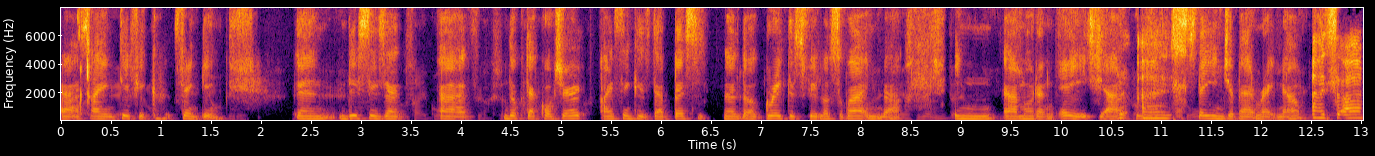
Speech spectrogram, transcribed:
uh, scientific thinking. And this is a uh, Dr. Coccia. I think is the best, uh, the greatest philosopher in the in uh, modern age. Uh, stay in Japan right now. As uh,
